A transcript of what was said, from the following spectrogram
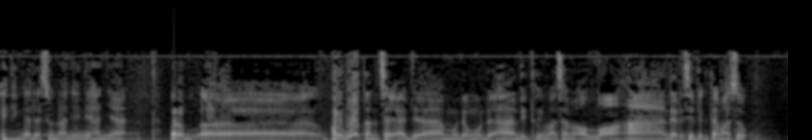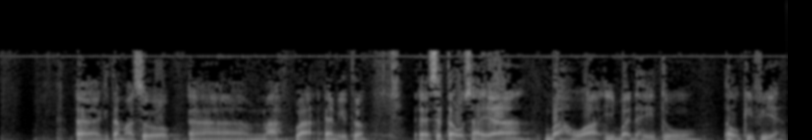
ini nggak ada sunnahnya, ini hanya per, uh, perbuatan saya aja, mudah-mudahan diterima sama Allah. Ah, dari situ kita masuk. Uh, kita masuk, uh, maaf Pak, kan gitu. Uh, setahu saya bahwa ibadah itu tauqifiyah.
